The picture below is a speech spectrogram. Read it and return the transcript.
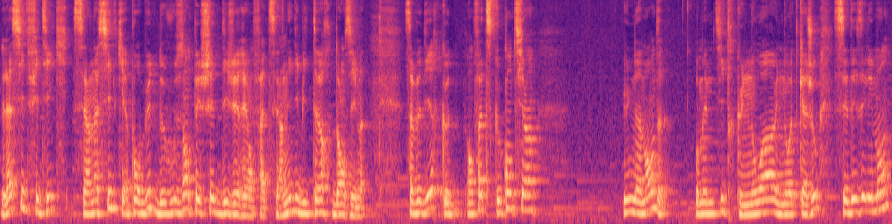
L'acide phytique, c'est un acide qui a pour but de vous empêcher de digérer en fait. C'est un inhibiteur d'enzymes. Ça veut dire que en fait ce que contient une amande, au même titre qu'une noix, une noix de cajou, c'est des éléments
